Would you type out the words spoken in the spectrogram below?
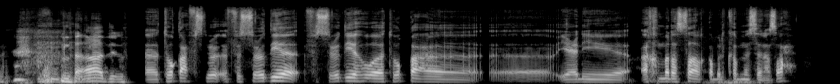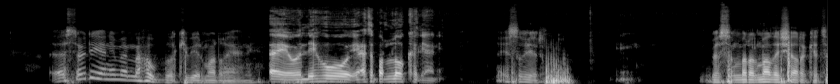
لا عادي. أتوقع في السعودية في السعودية هو أتوقع آه، يعني اخر مره صار قبل كم من سنة صح؟ السعودية يعني ما هو كبير مرة يعني. أيوه اللي هو يعتبر local يعني. إي صغير. بس المرة الماضية شاركت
